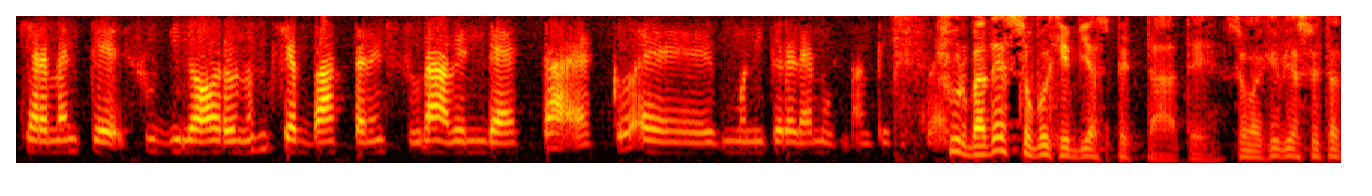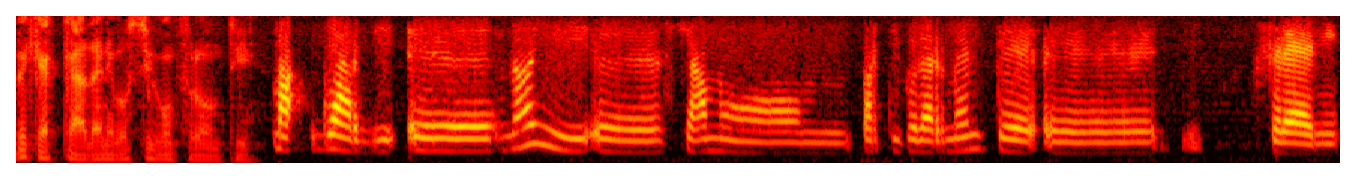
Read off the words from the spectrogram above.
chiaramente su di loro non si abbatta nessuna vendetta, ecco, e monitoreremo anche su questo. Ciurba, adesso voi che vi aspettate? Insomma, che vi aspettate che accada nei vostri confronti? Ma guardi, eh, noi eh, siamo particolarmente eh, sereni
